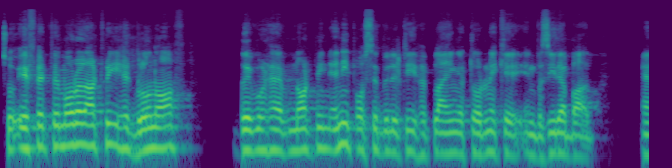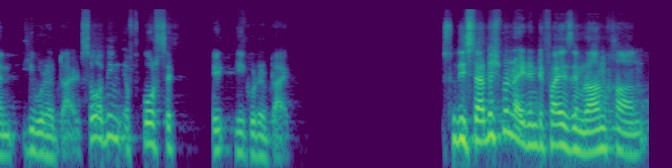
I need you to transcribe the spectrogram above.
So if that femoral artery had blown off, there would have not been any possibility of applying a tourniquet in Wazirabad, and he would have died. So, I mean, of course, it, it, he could have died. So the establishment identifies Imran Khan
